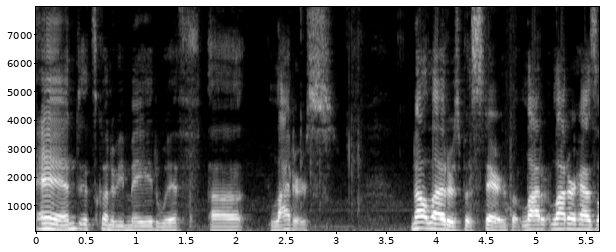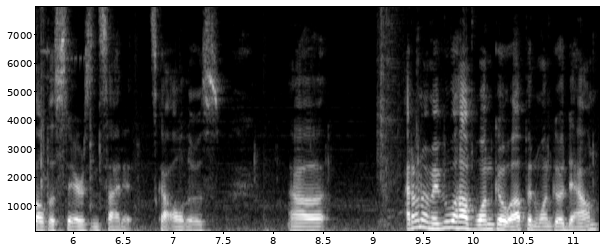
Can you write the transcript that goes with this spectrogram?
and it's going to be made with uh, ladders. Not ladders, but stairs. But ladder, ladder has all the stairs inside it. It's got all those. Uh, I don't know, maybe we'll have one go up and one go down.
